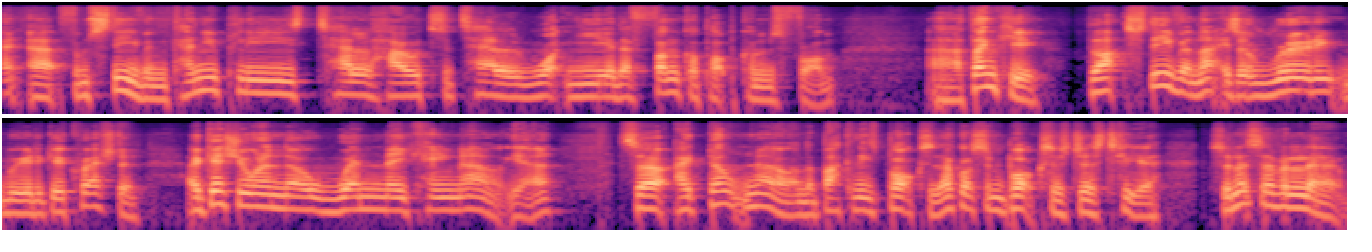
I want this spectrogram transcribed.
uh, from Stephen, can you please tell how to tell what year the Funko Pop comes from? Uh, thank you. That, Stephen, that is a really, really good question. I guess you want to know when they came out, yeah? So I don't know on the back of these boxes. I've got some boxes just here. So let's have a look.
